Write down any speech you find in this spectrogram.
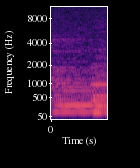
Mm-hmm.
